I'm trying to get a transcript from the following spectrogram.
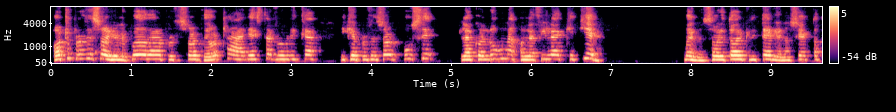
otro profesor, yo le puedo dar al profesor de otra área esta rúbrica y que el profesor use la columna o la fila que quiera bueno, sobre todo el criterio, ¿no es cierto?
